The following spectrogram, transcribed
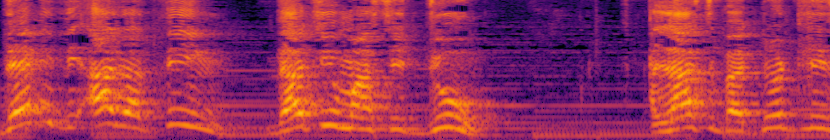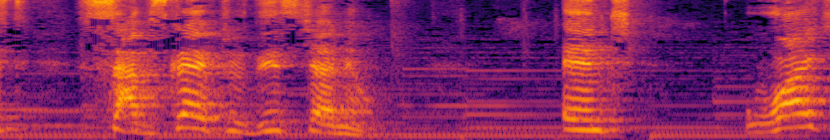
Then the other thing that you must do, last but not least, subscribe to this channel and watch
